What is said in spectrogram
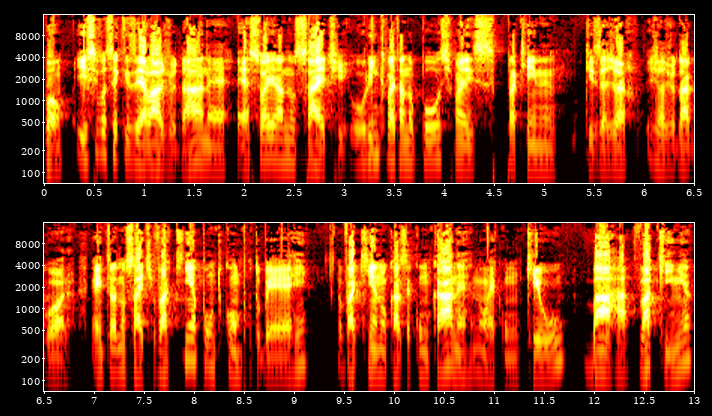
Bom, e se você quiser lá ajudar, né, é só ir lá no site, o link vai estar no post, mas para quem quiser já, já ajudar agora, é entrar no site vaquinha.com.br Vaquinha no caso é com K, né? Não é com QU. Barra vaquinha,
